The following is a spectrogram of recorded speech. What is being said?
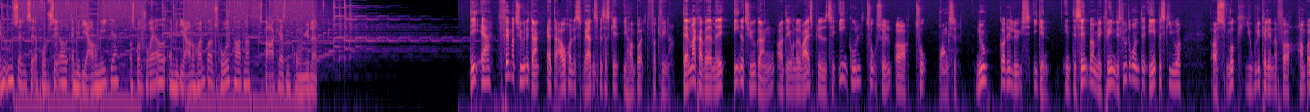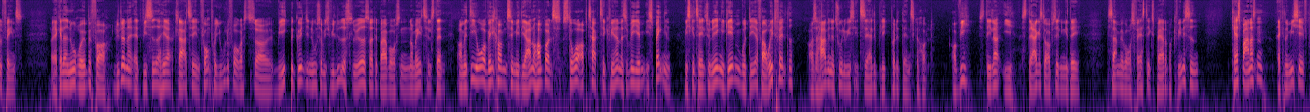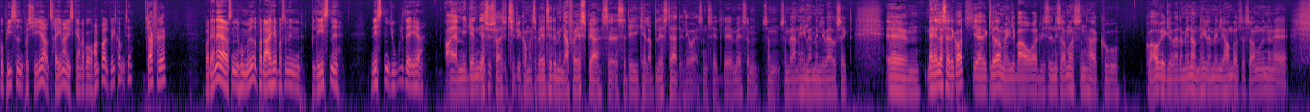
Denne udsendelse er produceret af Mediano Media og sponsoreret af Mediano Håndbolds hovedpartner, Sparkassen Kronjylland. Det er 25. gang, at der afholdes verdensmesterskab i håndbold for kvinder. Danmark har været med 21 gange, og det er undervejs blevet til en guld, to sølv og to bronze. Nu går det løs igen. En december med kvindelig slutrunde, æbleskiver og smuk julekalender for håndboldfans. Og jeg kan lade nu røbe for lytterne, at vi sidder her klar til en form for julefrokost, så vi er ikke begyndt endnu, så hvis vi lyder sløret, så er det bare vores normal tilstand. Og med de ord, velkommen til Mediano Håndbolds store optag til kvindernes VM i Spanien. Vi skal tale turneringen igennem, vurdere favoritfeltet, og så har vi naturligvis et særligt blik på det danske hold. Og vi stiller i stærkeste opstilling i dag, sammen med vores faste eksperter på kvindesiden. Kasper Andersen, akademichef på pigesiden på Shea og træner i Skanderborg håndbold. Velkommen til. Tak for det. Hvordan er sådan humøret på dig her på sådan en blæsende, næsten juledag her? Og jamen igen, jeg synes faktisk at tit, vi kommer tilbage til det, men jeg er fra Esbjerg, så, så det I kalder blæst her, det lever jeg sådan set øh, med som, som, som værende helt almindelig vejrudsigt. Øhm, men ellers er det godt. Jeg glæder mig egentlig bare over, at vi siden i sommer sådan har kunne, kunne afvikle, hvad der minder om en helt almindelig håndboldsæson, uden, øh,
